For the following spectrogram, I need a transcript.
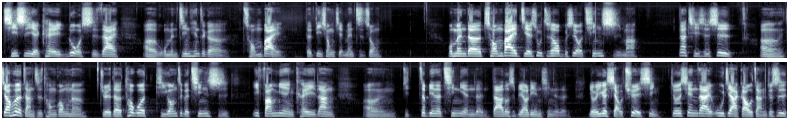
其实也可以落实在呃我们今天这个崇拜的弟兄姐妹之中。我们的崇拜结束之后，不是有轻食吗？那其实是呃教会的长执同工呢，觉得透过提供这个轻食，一方面可以让嗯，这边的青年人，大家都是比较年轻的人，有一个小确幸，就是现在物价高涨，就是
